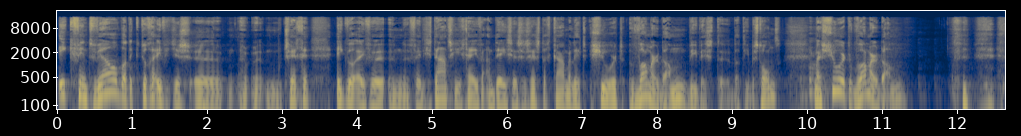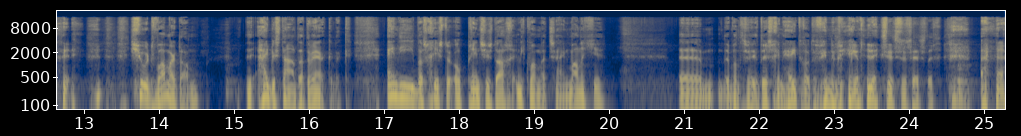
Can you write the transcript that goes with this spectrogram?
ik vind wel, wat ik toch eventjes uh, moet zeggen. Ik wil even een felicitatie geven aan D66-Kamerlid Sjoerd Wammerdam. Wie wist dat hij bestond. Maar Sjoerd Wammerdam. Sjoerd Wammerdam. Hij bestaat daadwerkelijk. En die was gisteren op Prinsjesdag en die kwam met zijn mannetje. Um, want er is geen hetero te vinden meer in de D66. Uh,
